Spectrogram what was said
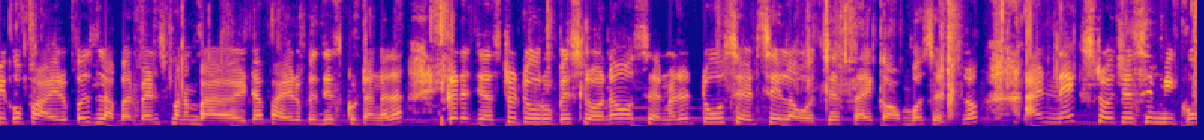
మీకు ఫైవ్ రూపీస్ రబ్బర్ బ్యాండ్స్ మనం బయట ఫైవ్ రూపీస్ తీసుకుంటాం కదా ఇక్కడ జస్ట్ టూ రూపీస్లోనే వస్తాయి అనమాట టూ సెట్స్ ఇలా వచ్చేస్తాయి కాంబో సెట్స్లో. అండ్ నెక్స్ట్ వచ్చేసి మీకు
